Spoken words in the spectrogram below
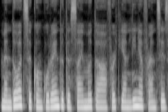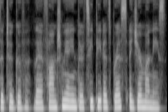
Mendohet se konkurrentët e saj më të afërt janë linja franceze TGV dhe e famshmja Intercity Express e Gjermanisë.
